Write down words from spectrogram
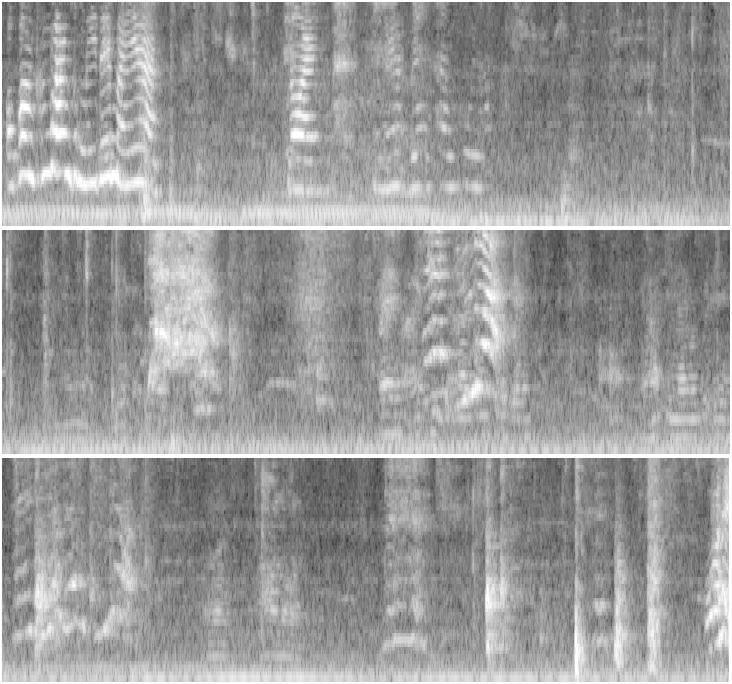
เอา วางข้างล่างตรงนี้ได้ไหมอะหน่อยแม่ทำพูดแล้ว ไปหา แม่เชื่อ หากินอะไรของตัวเอง แม่เชื่อแม่เชื่อ อะไรเอานอน โอ้ย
